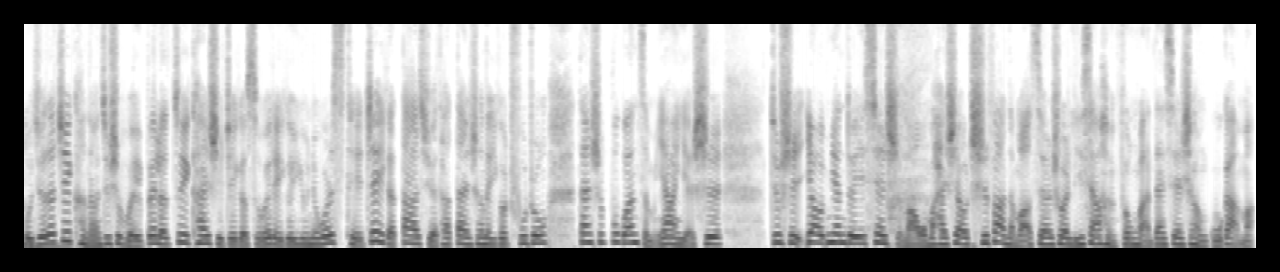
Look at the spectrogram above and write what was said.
我觉得这可能就是违背了最开始这个所谓的一个 university 这个大学它诞生的一个初衷。但是不管怎么样，也是就是要面对现实嘛，我们还是要吃饭的嘛。虽然说理想很丰满，但现实很骨感嘛。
